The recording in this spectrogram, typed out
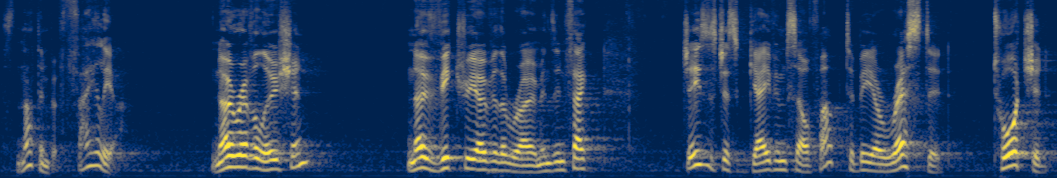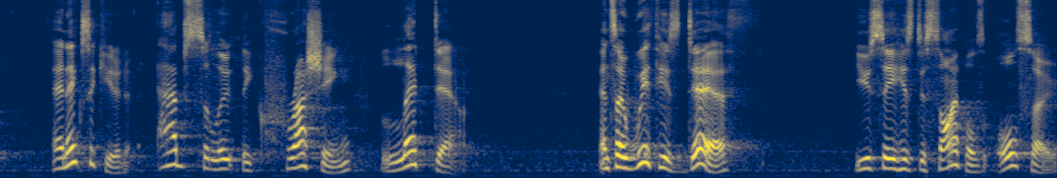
it's nothing but failure. No revolution, no victory over the Romans. In fact, Jesus just gave himself up to be arrested, tortured, and executed. Absolutely crushing letdown. And so, with his death, you see his disciples also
